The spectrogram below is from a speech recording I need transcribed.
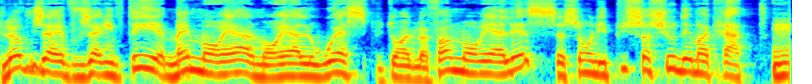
Puis là, vous, avez, vous arrivez, même Montréal, Montréal-Ouest, plutôt anglophone, Montréal-Est, ce sont les plus sociaux-démocrates. Mm.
